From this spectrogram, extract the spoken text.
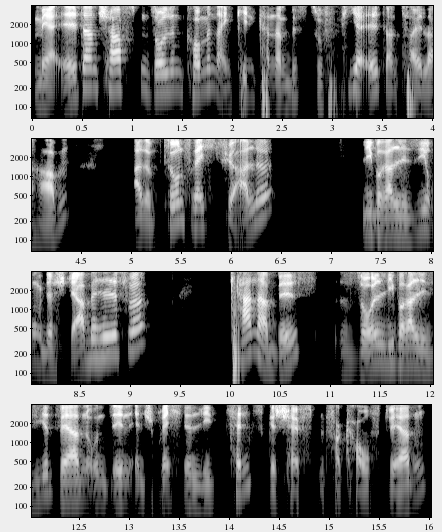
Mehr Elternschaften sollen kommen. Ein Kind kann dann bis zu vier Elternteile haben. Adoptionsrecht für alle. Liberalisierung der Sterbehilfe. Cannabis soll liberalisiert werden und in entsprechenden Lizenzgeschäften verkauft werden.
